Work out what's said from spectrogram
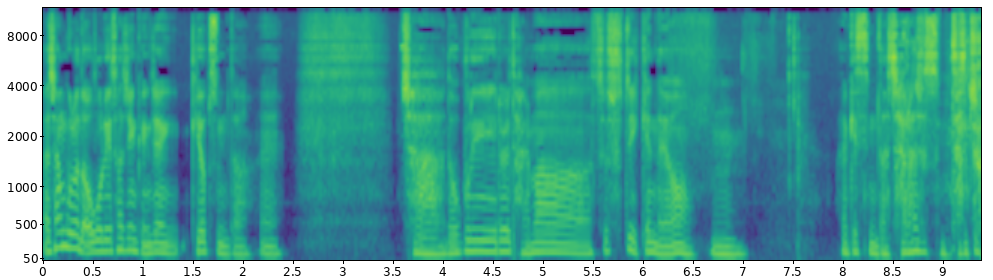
아, 참고로 너구리 사진 굉장히 귀엽습니다. 네. 자, 너구리를 닮았을 수도 있겠네요. 음. 알겠습니다. 잘하셨습니다. 좀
